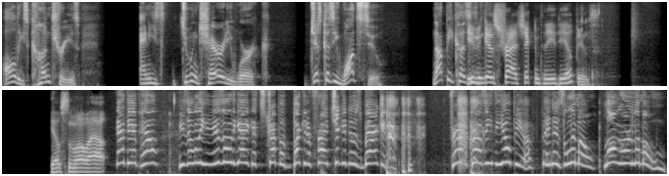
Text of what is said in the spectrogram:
all these countries, and he's doing charity work just because he wants to, not because He he even gives fried chicken to the Ethiopians. He helps them all out. Goddamn pal, he's only he's only guy who can strap a bucket of fried chicken to his back and drive across Ethiopia in his limo, Longhorn limo.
